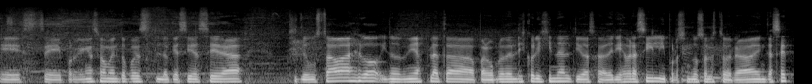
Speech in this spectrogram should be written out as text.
Este, porque en ese momento, pues, lo que hacías era, si te gustaba algo y no tenías plata para comprar el disco original, te ibas a Galerías Brasil y por 5 soles te lo grababan en cassette.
